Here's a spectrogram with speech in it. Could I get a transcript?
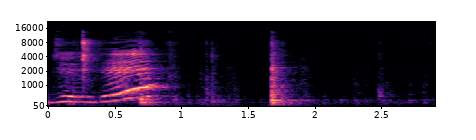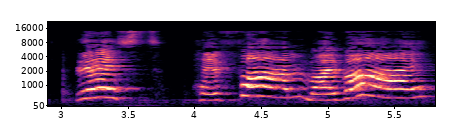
do the rest. Have fun. Bye bye.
